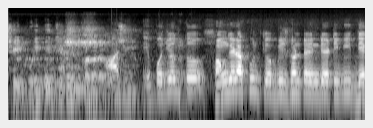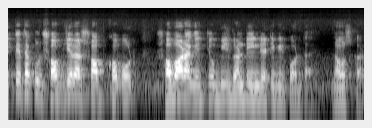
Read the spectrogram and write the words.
সেই পরিপ্রেক্ষিতে আমি কথাটা বলেছিলাম। এ পর্যন্ত সঙ্গে রাখুন চব্বিশ ঘণ্টা ইন্ডিয়া টিভি দেখতে থাকুন সব জেলার সব খবর সবার আগে চব্বিশ ঘণ্টা ইন্ডিয়া টিভির পর্দায়। নমস্কার।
